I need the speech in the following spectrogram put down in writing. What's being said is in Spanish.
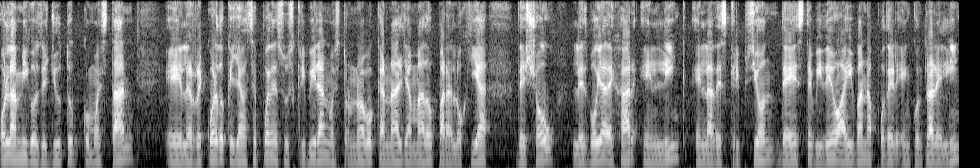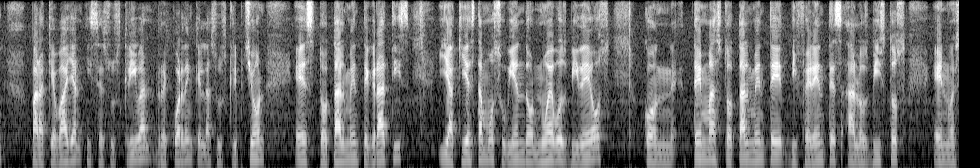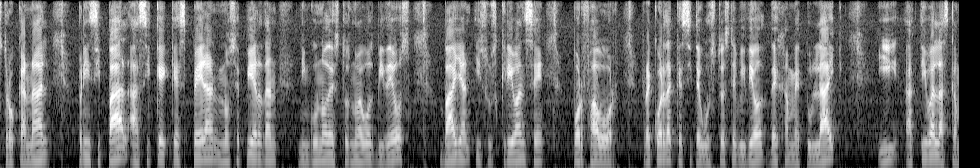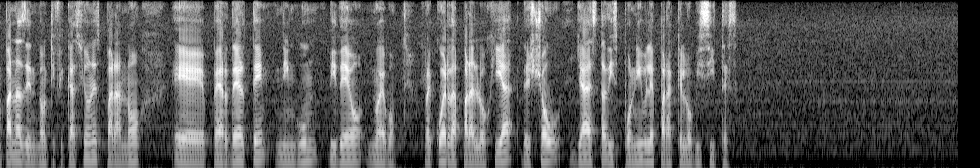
Hola amigos de YouTube, ¿cómo están? Eh, les recuerdo que ya se pueden suscribir a nuestro nuevo canal llamado Paralogía de Show. Les voy a dejar el link en la descripción de este video. Ahí van a poder encontrar el link para que vayan y se suscriban. Recuerden que la suscripción es totalmente gratis y aquí estamos subiendo nuevos videos con temas totalmente diferentes a los vistos en nuestro canal principal así que que esperan no se pierdan ninguno de estos nuevos videos. Vayan y suscríbanse por favor. Recuerda que si te gustó este video déjame tu like y activa las campanas de notificaciones para no eh, perderte ningún video nuevo. Recuerda paralogía de show ya está disponible para que lo visites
